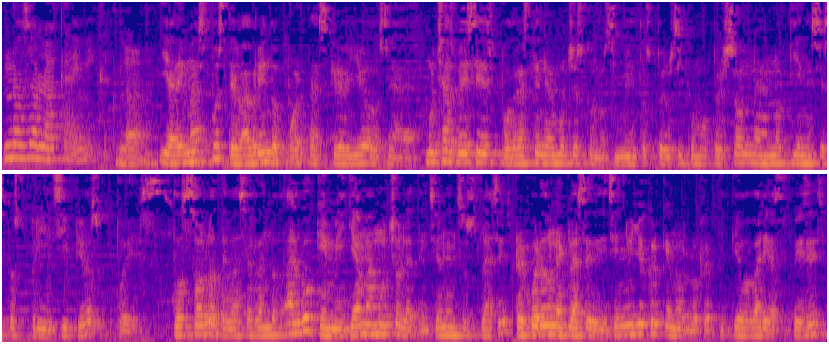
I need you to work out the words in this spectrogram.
no solo académica. Claro. Y además pues te va abriendo puertas, creo yo, o sea, muchas veces podrás tener muchos conocimientos, pero si como persona no tienes estos principios, pues tú solo te vas cerrando. Algo que me llama mucho la atención en sus clases, recuerdo una clase de diseño, yo creo que nos lo repitió varias veces,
